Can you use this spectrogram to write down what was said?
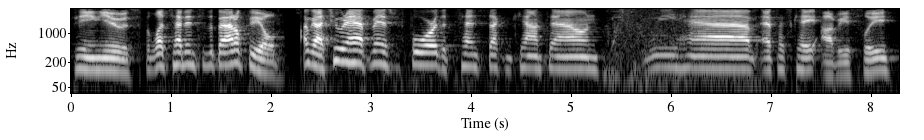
being used. But let's head into the battlefield. I've got two and a half minutes before the 10 second countdown. We have FSK, obviously,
